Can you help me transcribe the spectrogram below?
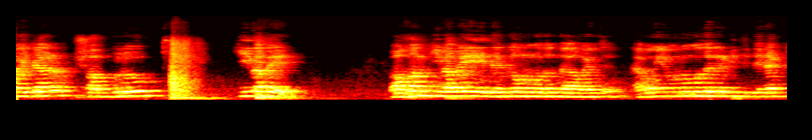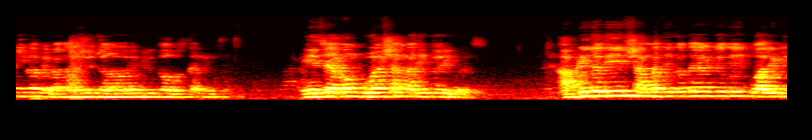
ওইটার সবগুলো কীভাবে কখন কীভাবে এদেরকে অনুমোদন দেওয়া হয়েছে এবং এই অনুমোদনের ভিত্তিতে এরা কীভাবে বাংলাদেশের জনগণের বিরুদ্ধে অবস্থান নিয়েছে নিয়েছে এবং ভুয়া সাংবাদিক তৈরি করেছে। আপনি যদি সাংবাদিকতার যদি কোয়ালিটি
